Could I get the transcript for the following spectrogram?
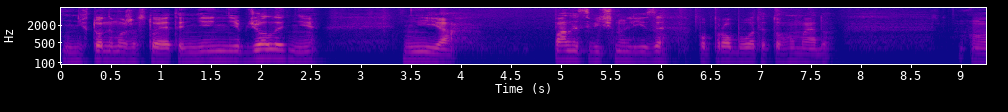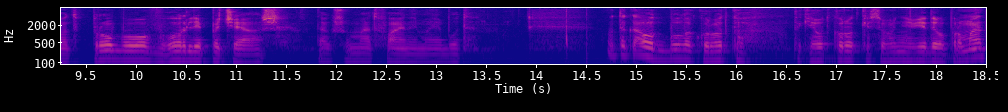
ніхто не може стояти. Ні, ні бджоли, ні, ні я. Палець вічно лізе попробувати того меду. От, пробував в горлі пече аж. Так що мед файний має бути. От така от була коротка, таке от коротке сьогодні відео про мед.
